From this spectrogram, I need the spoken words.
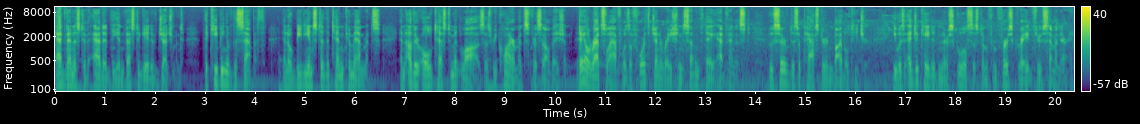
Adventists have added the investigative judgment the keeping of the Sabbath, and obedience to the Ten Commandments, and other Old Testament laws as requirements for salvation. Dale Ratzlaff was a fourth generation Seventh day Adventist who served as a pastor and Bible teacher. He was educated in their school system from first grade through seminary.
